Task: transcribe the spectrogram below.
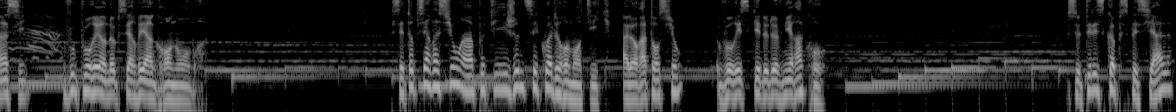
Ainsi, vous pourrez en observer un grand nombre. Cette observation a un petit je ne sais quoi de romantique. Alors attention, vous risquez de devenir accro. Ce télescope spécial,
